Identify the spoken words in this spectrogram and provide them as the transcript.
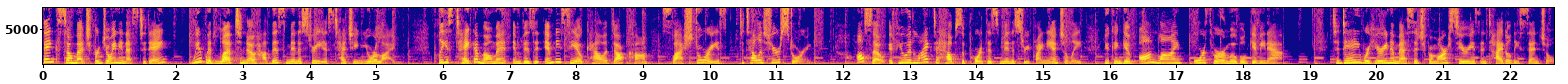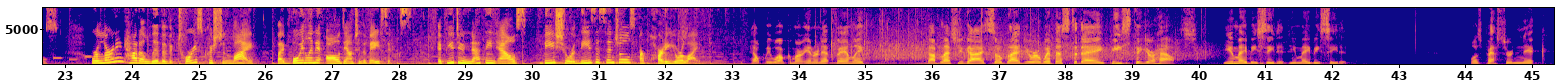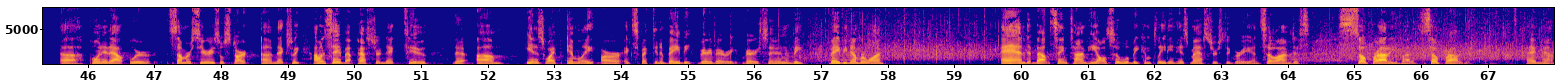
Thanks so much for joining us today. We would love to know how this ministry is touching your life. Please take a moment and visit mbcocala.com slash stories to tell us your story. Also, if you would like to help support this ministry financially, you can give online or through our mobile giving app. Today, we're hearing a message from our series entitled Essentials. We're learning how to live a victorious Christian life by boiling it all down to the basics. If you do nothing else, be sure these essentials are part of your life. Help me welcome our internet family. God bless you guys. So glad you are with us today. Peace to your house. You may be seated. You may be seated. Well, as Pastor Nick uh, pointed out, we're summer series will start uh, next week. I want to say about Pastor Nick too that um, he and his wife Emily are expecting a baby very, very, very soon. It'll be baby number one. And about the same time, he also will be completing his master's degree. And so I'm just so proud of you, buddy. So proud of you. Amen.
